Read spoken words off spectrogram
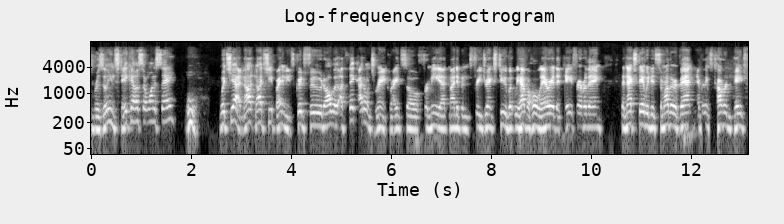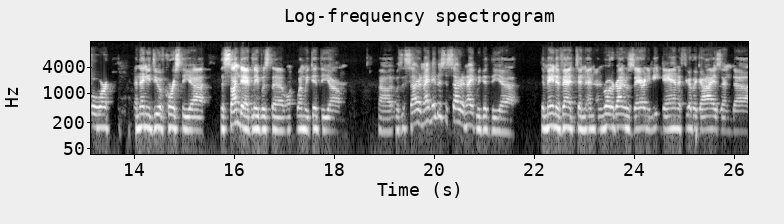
Brazilian steakhouse, I want to say. Ooh. Which, yeah, not not cheap by any means. Good food. All the I think I don't drink, right? So for me, it might have been free drinks too. But we have a whole area. They paid for everything. The next day we did some other event. Everything's covered and paid for. and then you do, of course, the uh, the Sunday, I believe, was the when we did the um, uh, was it Saturday night? Maybe it was the Saturday night we did the uh, the main event, and and, and Rotogrind was there, and you meet Dan, and a few other guys, and uh,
